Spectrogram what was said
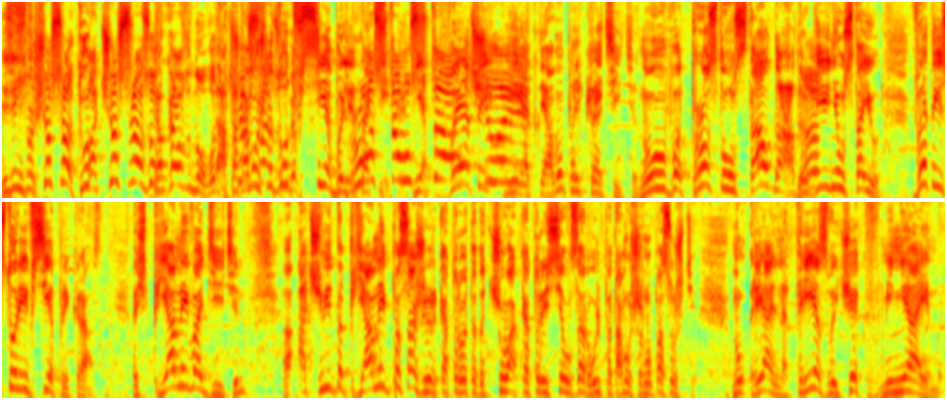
Извините. Что сразу? а что сразу Да- в говно? Вот а потому что тут говно? все были Просто такие. устал Нет, в этой... человек. Нет, нет, ну прекратите. Ну вот просто устал, да, а Да? другие не устают. В этой истории все прекрасны. Значит, пьяный водитель, а, очевидно, пьяный пассажир, который вот этот чувак, который сел за руль, потому что, ну послушайте, ну реально, трезвый человек, вменяемый,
